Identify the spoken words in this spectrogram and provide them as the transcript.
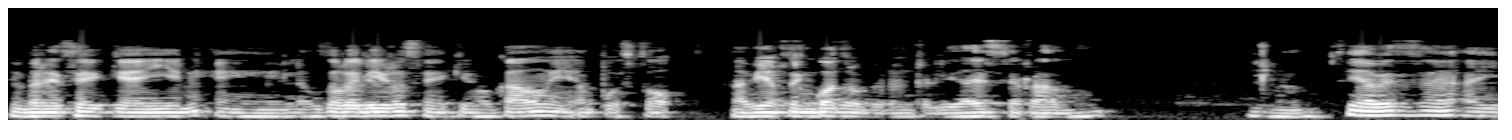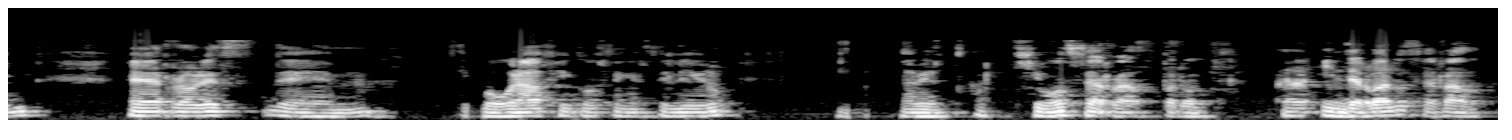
Me parece que ahí el autor del libro se ha equivocado y ha puesto abierto en 4, pero en realidad es cerrado. Sí, a veces hay errores de, tipográficos en este libro. Abierto, archivo cerrado, perdón, ah, intervalo cerrado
